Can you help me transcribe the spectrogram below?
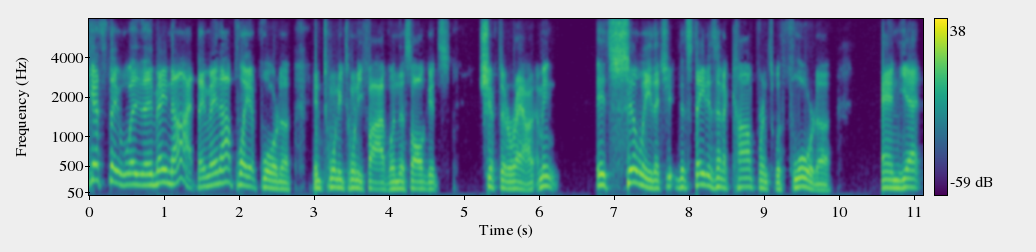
guess they they may not. They may not play at Florida in 2025 when this all gets shifted around. I mean, it's silly that you, the state is in a conference with Florida and yet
